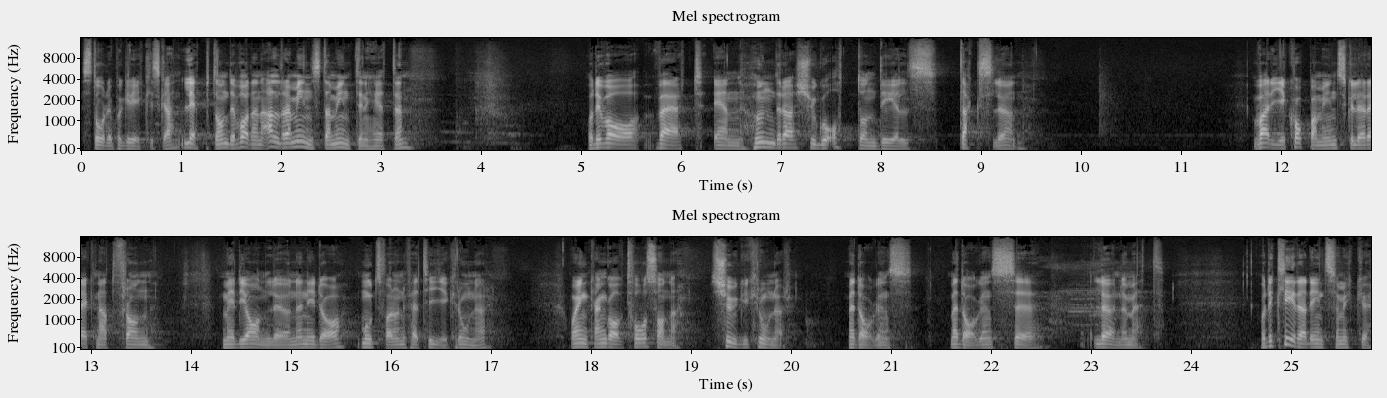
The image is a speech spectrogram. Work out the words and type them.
står det på grekiska. Lepton, det var den allra minsta myntenheten. Och det var värt en 128 dels dagslön. Varje kopparmynt skulle räknat från medianlönen idag motsvara ungefär 10 kronor. Och änkan gav två sådana, 20 kronor med dagens, med dagens eh, löner mätt. Och det klirrade inte så mycket.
